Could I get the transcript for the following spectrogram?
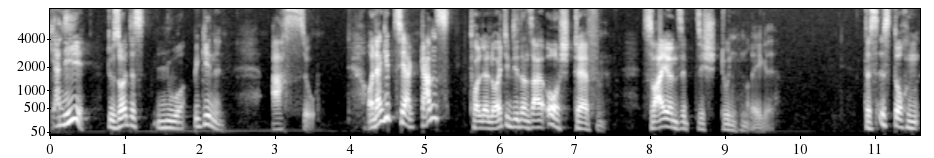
Ja, nee, Du solltest nur beginnen. Ach so. Und dann gibt es ja ganz tolle Leute, die dann sagen, oh Steffen, 72-Stunden-Regel. Das ist doch ein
